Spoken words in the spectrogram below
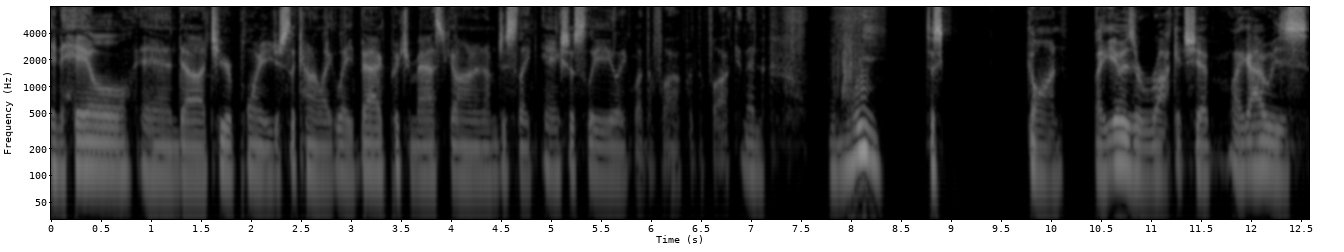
Inhale. And uh, to your point, you just kind of like lay back, put your mask on. And I'm just like anxiously, like, what the fuck? What the fuck? And then just gone. Like it was a rocket ship. Like I was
